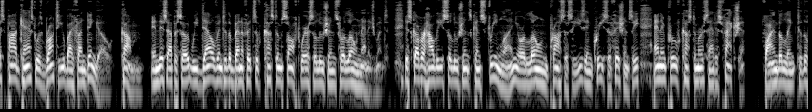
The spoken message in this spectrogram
This podcast was brought to you by Fundingo. Come, in this episode, we delve into the benefits of custom software solutions for loan management. Discover how these solutions can streamline your loan processes, increase efficiency, and improve customer satisfaction. Find the link to the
